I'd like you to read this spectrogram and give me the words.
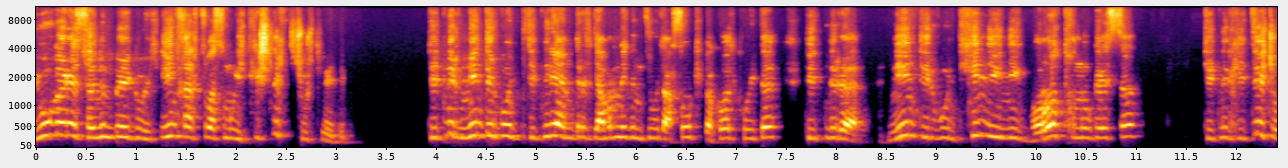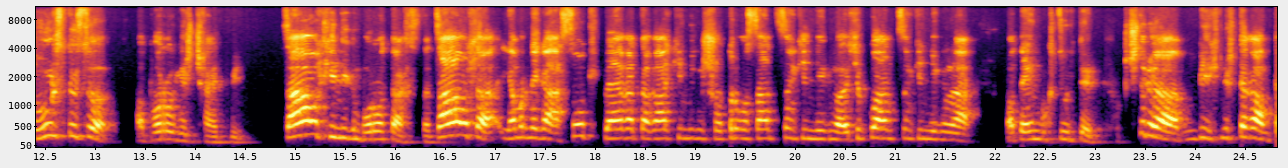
Юугээрээ сонирн бэ гэвэл энэ харц бас мөн итгэгчнэрт ч хүртэл байдаг. Тэд нэр нэн тэргуунд тэдний амьдралд ямар нэгэн зүйл асуудал тохиолдох үед тэд нэр нэн тэргуунд хэн нэгнийг буруутгах нүгээс тэд нэр хизээч өөрсдөөсөө бурууг ирж хайдгүй. Заавал хэн нэгэн буруутаа ах хэвээр. Заавал ямар нэгэн асуудал байгаад байгаа хэн нэгэн шудрагус андсан хэн нэгэн олиггүй андсан хэн нэгэн одоо энэ бүх зүйл дээр. Өчтөр би их нэртэйгээ хамт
